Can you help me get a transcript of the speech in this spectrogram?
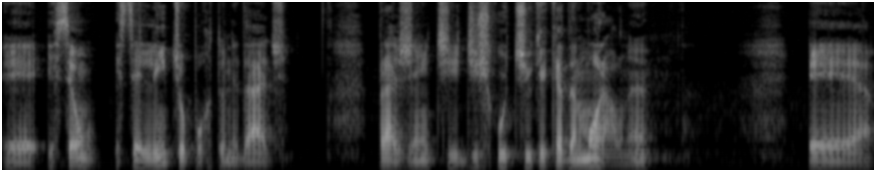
É, essa é uma excelente oportunidade para a gente discutir o que é dano moral, né? É,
